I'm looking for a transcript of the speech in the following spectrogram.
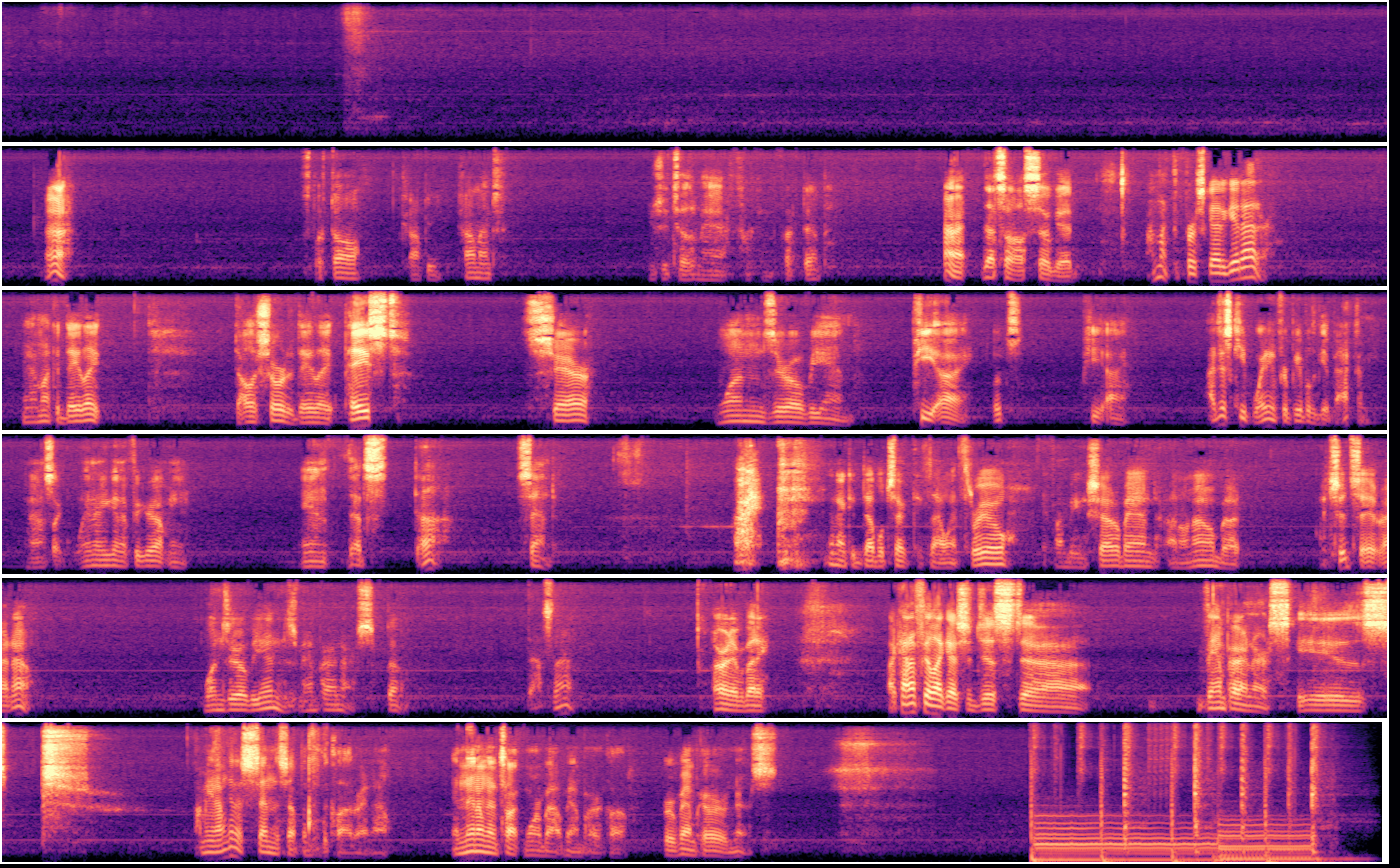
Ah, select all, copy, comment. Usually tells me I fucking fucked up. Alright, that's all so good. I'm like the first guy to get at her. Yeah, I'm like a day late. Dollar short, a day late. Paste, share, 10VN. PI. Oops. PI. I just keep waiting for people to get back to me. And I was like, when are you going to figure out me? And that's, duh, send. All right. and I could double check if that went through. If I'm being shadow banned, I don't know, but it should say it right now. 10VN is Vampire Nurse. Boom. That's that. All right, everybody. I kind of feel like I should just. Uh, Vampire Nurse is. I mean, I'm going to send this up into the cloud right now. And then I'm going to talk more about Vampire Cloud or Vampire Nurse.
